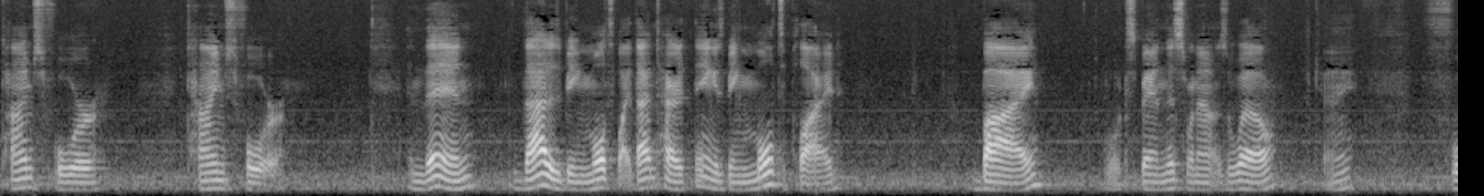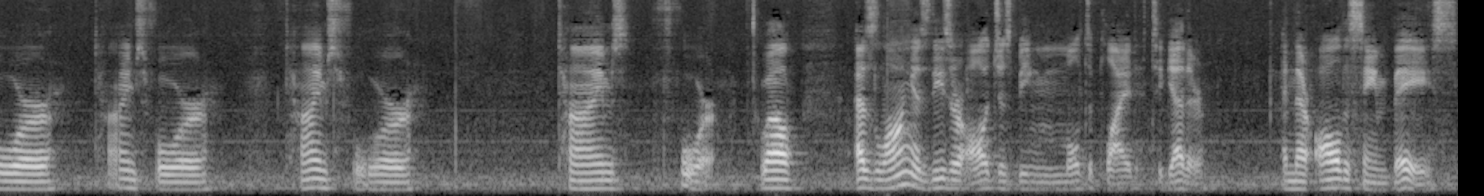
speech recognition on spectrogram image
times 4 times 4. And then that is being multiplied. That entire thing is being multiplied by, we'll expand this one out as well, okay, 4 times 4 times 4 times 4. Well, as long as these are all just being multiplied together and they're all the same base,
